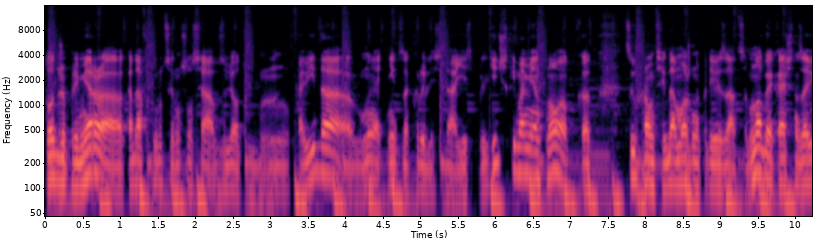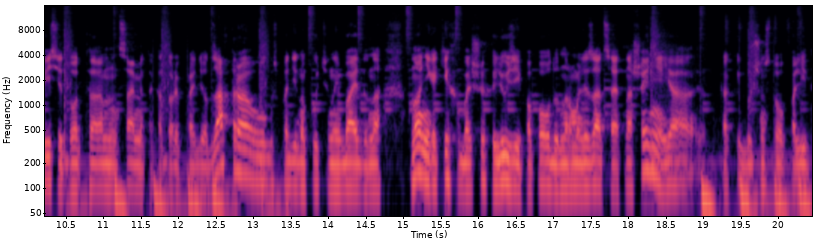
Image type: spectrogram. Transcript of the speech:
Тот же пример, э, когда в Турции начался взлет ковида, мы от них закрылись. Да, есть политический момент, но к цифрам всегда можно привязаться. Многое, конечно, зависит от э, саммита, который пройдет завтра у господина Путина и Байдена, но никаких больших иллюзий по поводу нормализации отношений я, как и большинство полит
